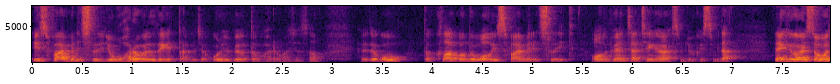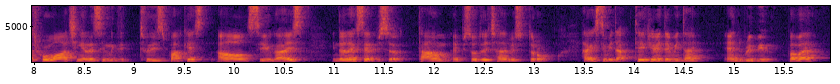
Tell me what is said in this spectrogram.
is 5 minutes late. 요거 활용해도 되겠다. 그죠? 오늘 배웠던 거 활용하셔서 해도 되고 The clock on the wall is 5 minutes late. 오늘 표현 잘 챙겨갔으면 좋겠습니다. Thank you guys so much for watching and listening to this podcast. I'll see you guys in the next episode. 다음 에피소드에 찾아뵐 수 있도록 하겠습니다. Take care in the meantime and review. Bye bye.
